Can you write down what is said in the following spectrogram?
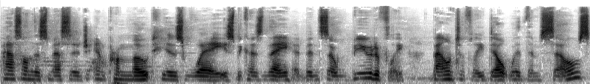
pass on this message and promote his ways because they had been so beautifully, bountifully dealt with themselves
